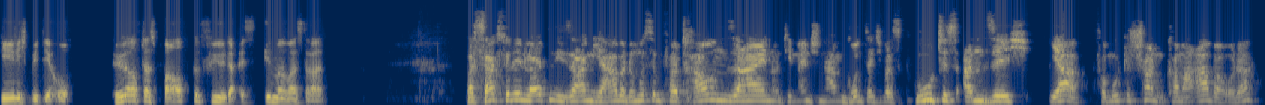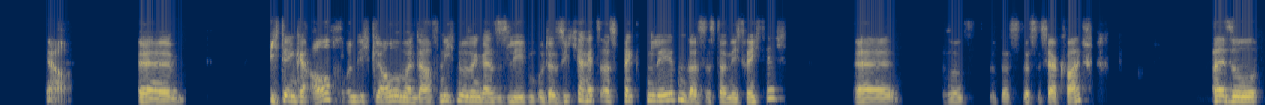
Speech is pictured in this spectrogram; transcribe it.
gehe nicht mit dir hoch. Hör auf das Bauchgefühl, da ist immer was dran. Was sagst du den Leuten, die sagen, ja, aber du musst im Vertrauen sein und die Menschen haben grundsätzlich was Gutes an sich? Ja, vermutlich schon, Komma aber, oder? Ja. Ähm, ich denke auch und ich glaube, man darf nicht nur sein ganzes Leben unter Sicherheitsaspekten leben, das ist dann nicht richtig. Äh, sonst, das, das ist ja Quatsch. Also,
